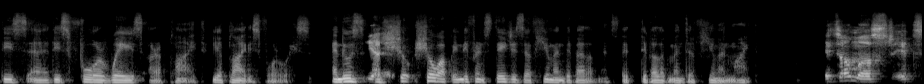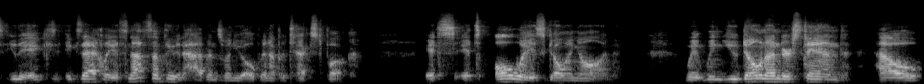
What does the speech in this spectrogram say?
these uh, these four ways are applied. We apply these four ways, and those uh, show, show up in different stages of human development, the development of human mind. it's almost it's exactly. It's not something that happens when you open up a textbook. It's it's always going on. When, when you don't understand how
